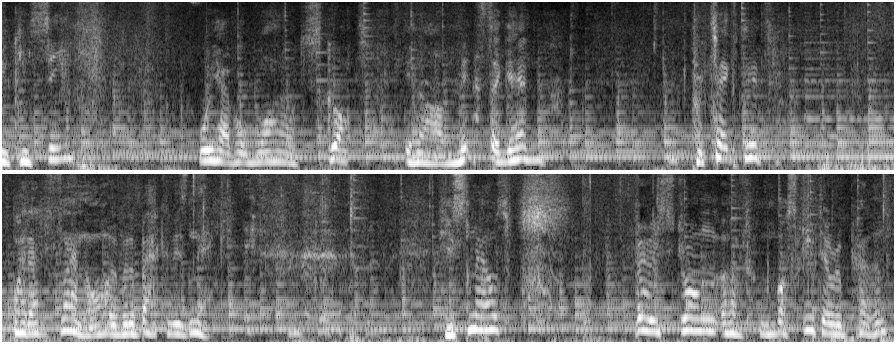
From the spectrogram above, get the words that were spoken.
you can see, we have a wild Scot in our midst again, protected by that flannel over the back of his neck. He smells very strong of mosquito repellent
